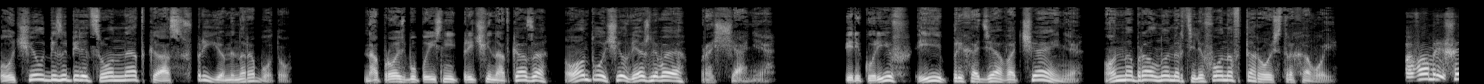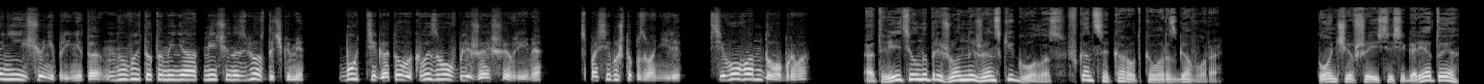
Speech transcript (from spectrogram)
получил безапелляционный отказ в приеме на работу. На просьбу пояснить причины отказа он получил вежливое прощание. Перекурив и приходя в отчаяние, он набрал номер телефона второй страховой. «По вам решение еще не принято, но вы тут у меня отмечены звездочками. Будьте готовы к вызову в ближайшее время. Спасибо, что позвонили. Всего вам доброго», — ответил напряженный женский голос в конце короткого разговора. Кончившиеся сигареты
